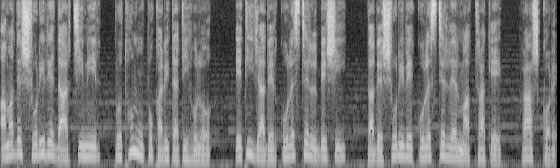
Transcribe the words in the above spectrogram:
আমাদের শরীরে দারচিনির প্রথম উপকারিতাটি হল, এটি যাদের কোলেস্টেরল বেশি, তাদের শরীরে কোলেস্টেরলের মাত্রাকে হ্রাস করে।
